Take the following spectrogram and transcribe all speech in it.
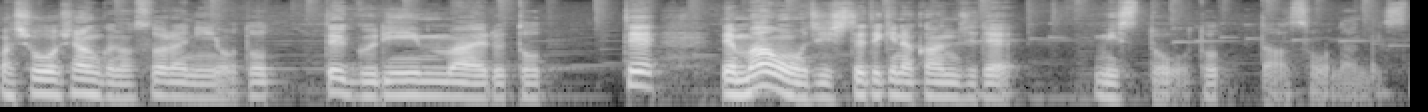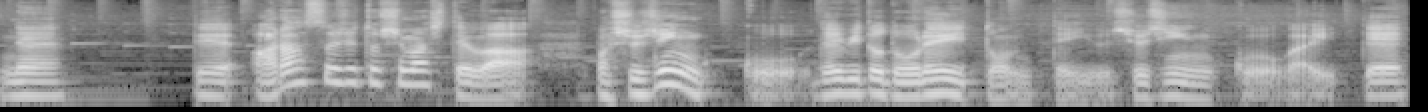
まあ、ショーシャンクの空にを撮って、グリーンマイル撮って、で、満を持して的な感じでミストを撮ったそうなんですね。で、あらすじとしましては、まあ、主人公、デビッド・ドレイトンっていう主人公がいて、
